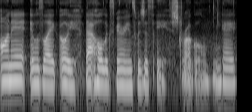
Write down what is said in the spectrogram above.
on it, it was like, oh, that whole experience was just a struggle. Okay.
